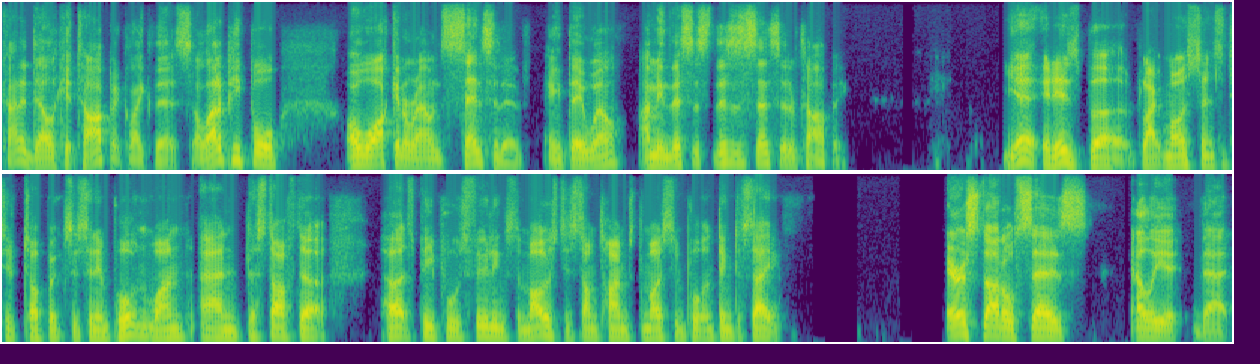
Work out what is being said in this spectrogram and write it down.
kind of delicate topic like this, a lot of people are walking around sensitive, ain't they? Well, I mean, this is this is a sensitive topic. Yeah, it is. But like most sensitive topics, it's an important one. And the stuff that hurts people's feelings the most is sometimes the most important thing to say. Aristotle says, Elliot, that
